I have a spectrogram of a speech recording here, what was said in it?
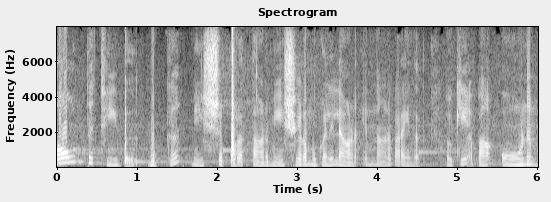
on the table book മേശപ്പുറത്താണ് മേശയുടെ മുകളിലാണ് എന്നാണ് പറയുന്നത്. ഓക്കെ അപ്പോൾ ആ ഓണും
